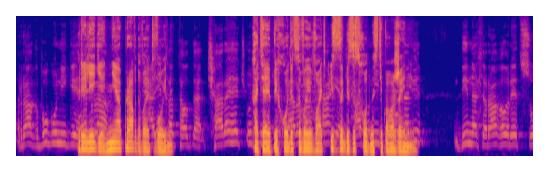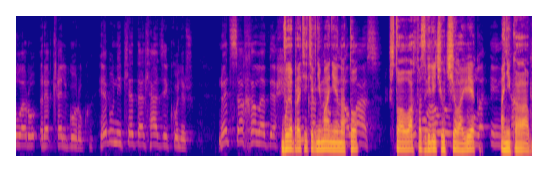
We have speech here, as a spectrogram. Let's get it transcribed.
Религия не оправдывает войны, хотя и приходится воевать из-за безысходности положения. Вы обратите внимание на то, что Аллах возвеличил человека, а не Каабу.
